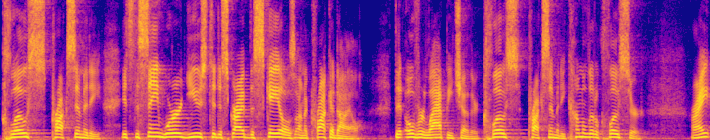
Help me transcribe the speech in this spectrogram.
Close proximity. It's the same word used to describe the scales on a crocodile that overlap each other. Close proximity. Come a little closer, right?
